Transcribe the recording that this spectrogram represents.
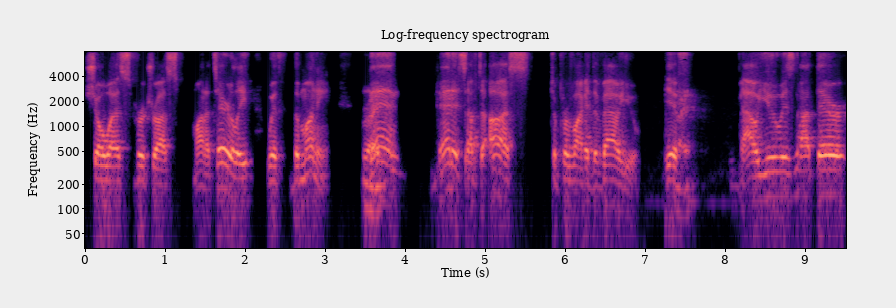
show us her trust monetarily with the money. Right. Then, then it's up to us to provide the value. If right. value is not there,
